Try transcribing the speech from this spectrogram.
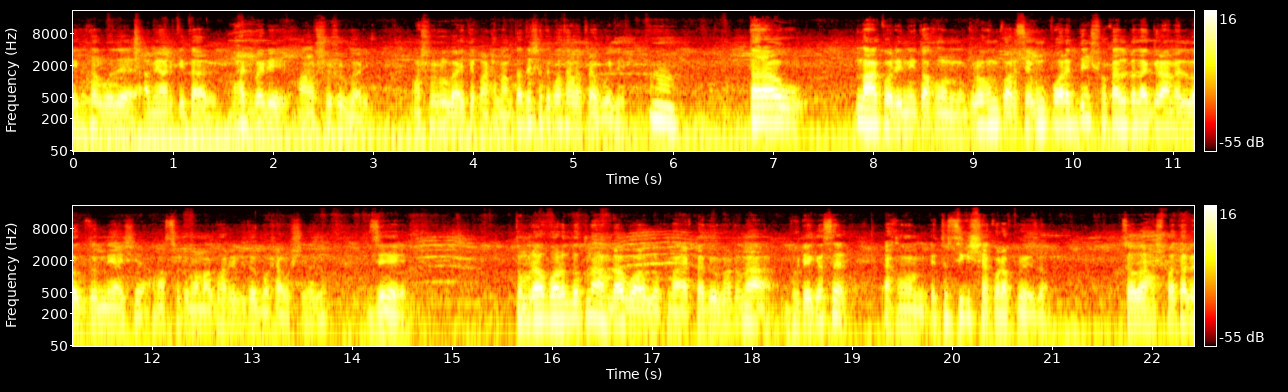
এই কথা বলে আমি আর কি তার ভাট বাড়ি আমার শ্বশুর বাড়ি আমার শ্বশুর বাড়িতে পাঠালাম। তাদের সাথে কথাবার্তা বলে। তারাও না করেনি তখন গ্রহণ করেছে এবং পরের দিন সকালবেলা গ্রামের লোকজন নিয়ে এসে আমার ছোটো মামা ঘরের ভিতর বসা বসে হলো যে তোমরাও বড় লোক না আমরাও বড় লোক না একটা দুর্ঘটনা ঘটে গেছে এখন এ তো চিকিৎসা করা প্রয়োজন। চলো হাসপাতালে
